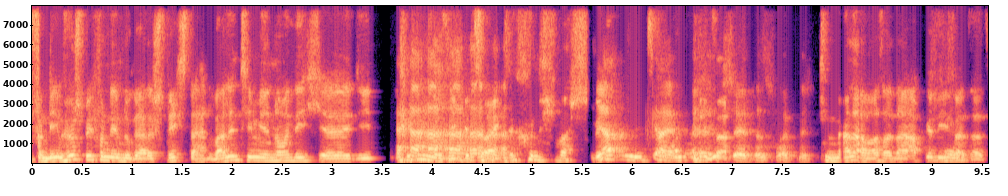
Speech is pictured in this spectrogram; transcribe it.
Von dem Hörspiel, von dem du gerade sprichst, da hat Valentin mir neulich äh, die Titelmusik gezeigt und ich war schwer ja, angezeigt. Geil. Schön, das freut mich. Knaller, was er da abgeliefert ja. hat.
